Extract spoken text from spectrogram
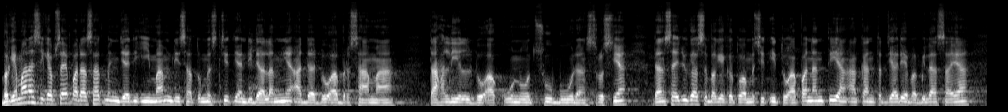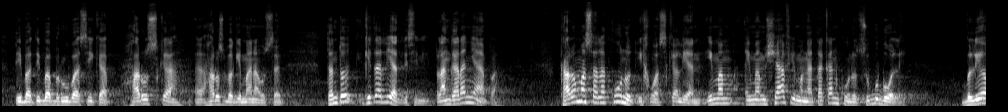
Bagaimana sikap saya pada saat menjadi imam di satu masjid yang di dalamnya ada doa bersama, tahlil, doa kunut, subuh dan seterusnya? Dan saya juga sebagai ketua masjid itu apa nanti yang akan terjadi apabila saya tiba-tiba berubah sikap? Haruskah eh, harus bagaimana Ustaz tentu kita lihat di sini pelanggarannya apa kalau masalah kunut ikhwas sekalian Imam Imam Syafi'i mengatakan kunut subuh boleh beliau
